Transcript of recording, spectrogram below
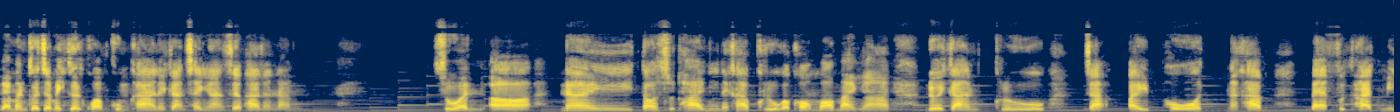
และมันก็จะไม่เกิดความคุ้มค่าในการใช้งานเสื้อผ้านั้นๆ ส่วนในตอนสุดท้ายนี้นะครับ ครูก็ขอมอบหมายงาน โดยการครูจะไปโพสต์นะครับแบบฝึกหัดมี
